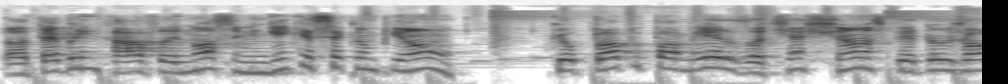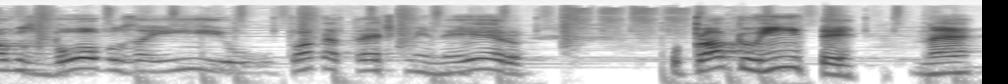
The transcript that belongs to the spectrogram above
eu até brincava, falei, nossa, ninguém quer ser campeão. Porque o próprio Palmeiras ó, tinha chance, perdeu jogos bobos aí, o próprio Atlético Mineiro, o próprio Inter, né?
